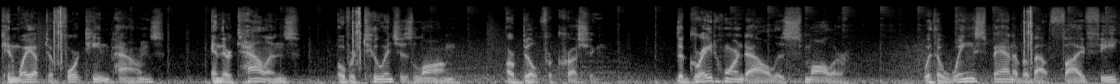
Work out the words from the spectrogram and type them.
can weigh up to 14 pounds, and their talons, over 2 inches long, are built for crushing. The great horned owl is smaller with a wingspan of about 5 feet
